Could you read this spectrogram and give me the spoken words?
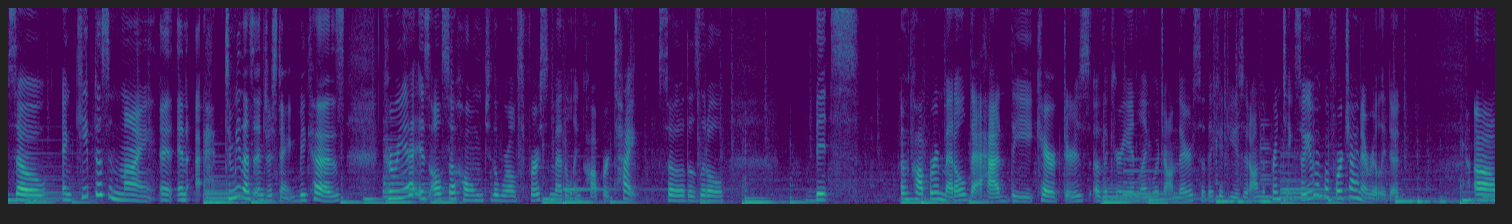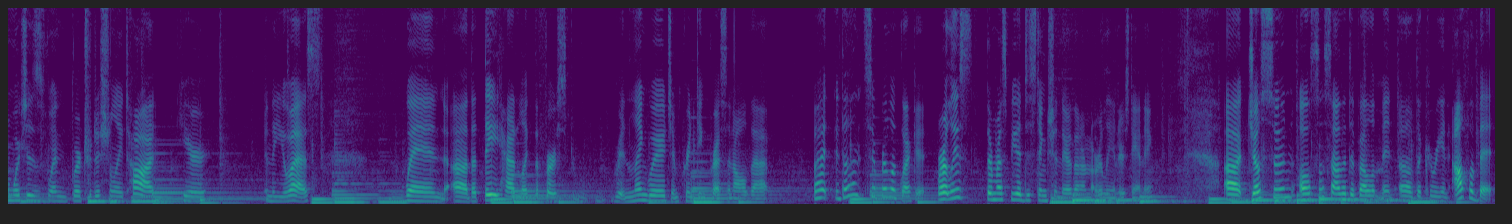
So, and keep this in mind, and, and, uh, to me that's interesting because Korea is also home to the world's first metal and copper type. So, those little bits of copper and metal that had the characters of the Korean language on there so they could use it on the printing. So, even before China really did, um, which is when we're traditionally taught here in the US, when uh, that they had like the first written language and printing press and all that but it doesn't super look like it. Or at least there must be a distinction there that I'm not really understanding. Uh, Joseon also saw the development of the Korean alphabet,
